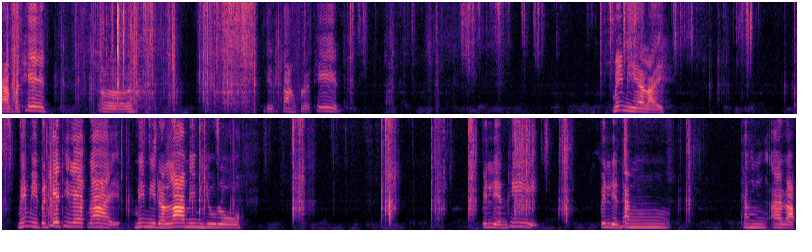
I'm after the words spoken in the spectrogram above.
ต่างประเทศเอ่อเหรียญต่างประเทศ ไม่มีอะไร ไม่มีประเทศที่แลกได้ ไม่มีดอลลาร์ไม่มียูโร เป็นเหรียญที่ เป็นเหรียญทางทางอาหรับ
